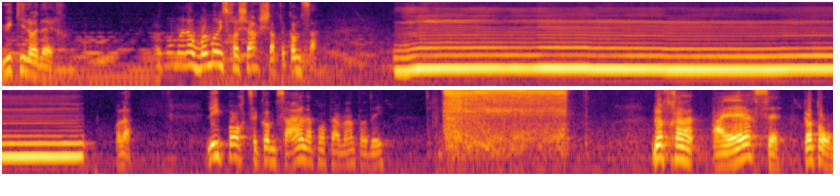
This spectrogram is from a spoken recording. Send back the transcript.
8 kg d'air. Au moment où il se recharge, ça fait comme ça. Voilà. Les portes, c'est comme ça, hein, la porte avant, attendez. Le frein à air, c'est quand on,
